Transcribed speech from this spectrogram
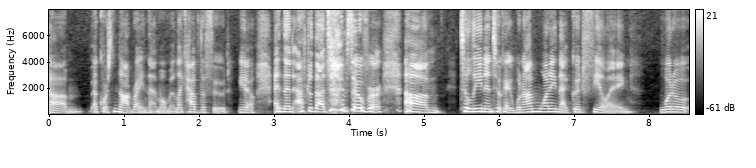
um, of course, not right in that moment, like have the food, you know. And then after that time's over, um, to lean into, okay, when I'm wanting that good feeling, what are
